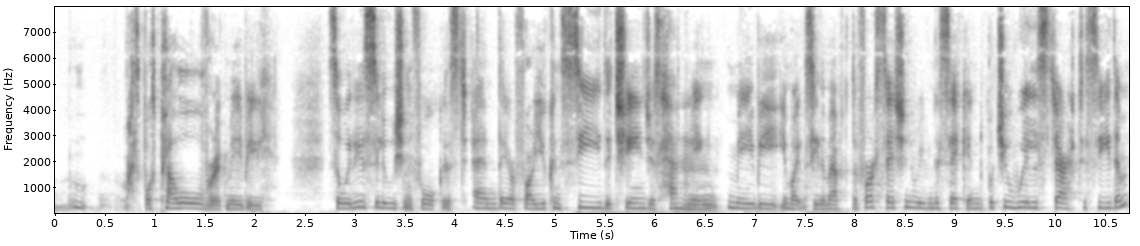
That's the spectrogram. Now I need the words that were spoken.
mm, I suppose, plow over it maybe. So it is solution focused, and therefore you can see the changes happening. Mm-hmm. Maybe you mightn't see them after the first session or even the second, but you will start to see them.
